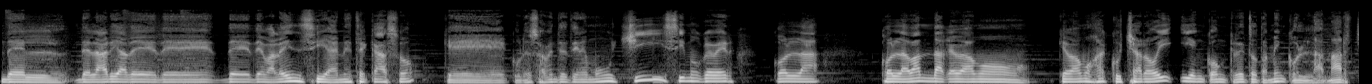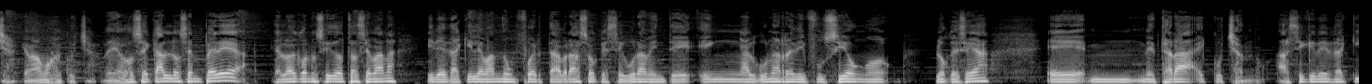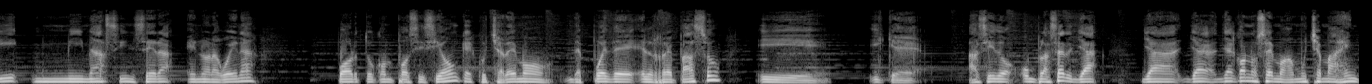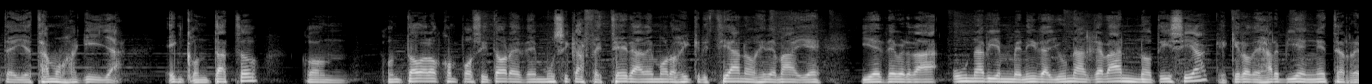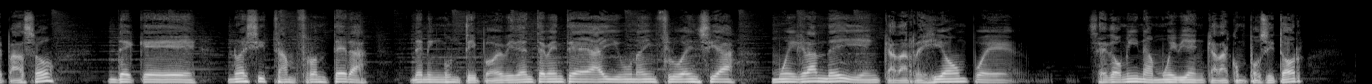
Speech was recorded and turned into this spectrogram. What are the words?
del, del área de, de, de, Valencia, en este caso, que curiosamente tiene muchísimo que ver con la, con la banda que vamos, que vamos a escuchar hoy y en concreto también con la marcha que vamos a escuchar de José Carlos Emperea, que lo he conocido esta semana y desde aquí le mando un fuerte abrazo que seguramente en alguna redifusión o lo que sea eh, mm, me estará escuchando. Así que desde aquí mi más sincera enhorabuena por tu composición que escucharemos después del repaso y, y que ha sido un placer. Ya, ya, ya, ya conocemos a mucha más gente y estamos aquí ya en contacto con con todos los compositores de música festera, de moros y cristianos y demás. Y es, y es de verdad una bienvenida y una gran noticia que quiero dejar bien este repaso de que no existan fronteras de ningún tipo. Evidentemente hay una influencia muy grande y en cada región pues se domina muy bien cada compositor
